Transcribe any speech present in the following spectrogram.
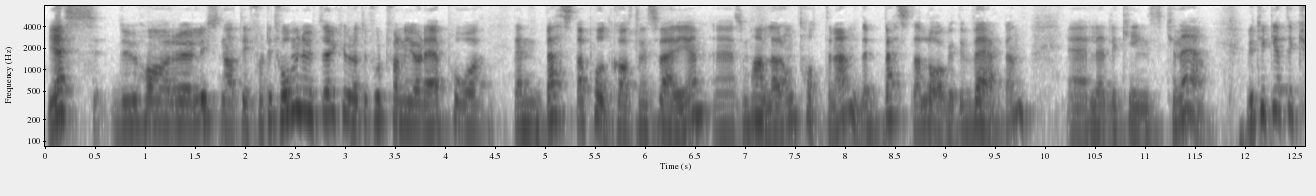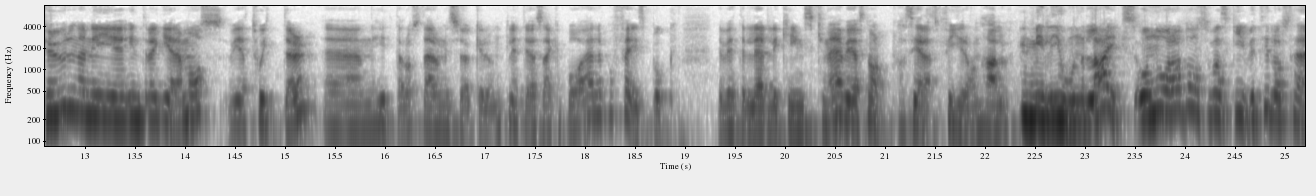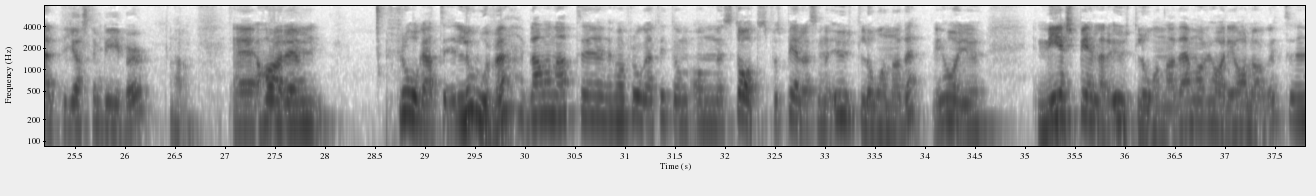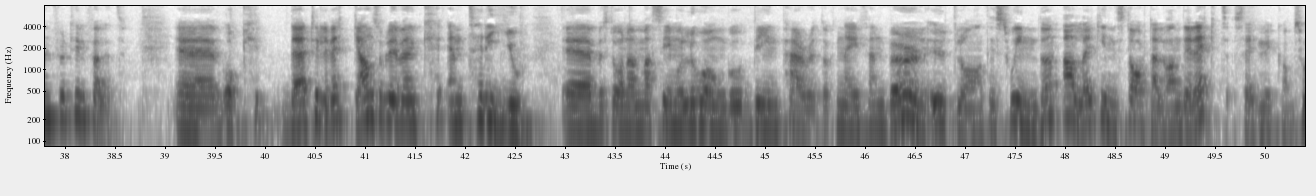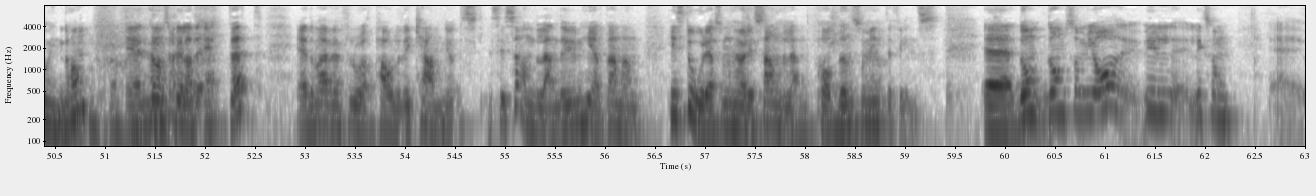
Yes, du har eh, lyssnat i 42 minuter. Kul att du fortfarande gör det på den bästa podcasten i Sverige eh, som handlar om Tottenham, det bästa laget i världen. Eh, Ledley Kings knä. Vi tycker att det är kul när ni eh, interagerar med oss via Twitter. Eh, ni hittar oss där om ni söker runt lite, är jag säker på. Eller på Facebook. Det heter Ledley Kings knä. Vi har snart passerat 4,5 miljon likes. Och några av de som har skrivit till oss här Justin Bieber. Ja. Eh, har ehm, frågat, Love bland annat, eh, har frågat lite om, om status på spelare som är utlånade. Vi har ju mer spelare utlånade än vad vi har i A-laget eh, för tillfället. Eh, och därtill i veckan så blev en, en trio eh, bestående av Massimo Luongo, Dean Parrott och Nathan Byrne utlånade till Swindon. Alla gick in i startelvan direkt, säger mycket om Swindon, eh, när de spelade 1-1. Eh, De har även förlorat Paolo Di Canio till- till Sunderland. Det är ju en helt annan historia som ni hör i Sunderland-podden som inte finns. De, de som jag vill liksom,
